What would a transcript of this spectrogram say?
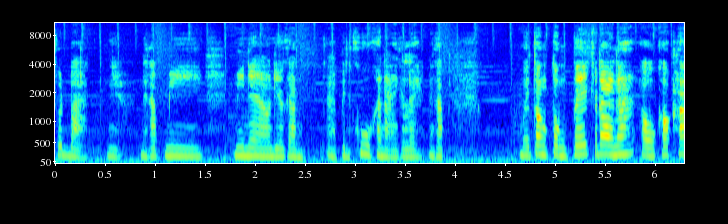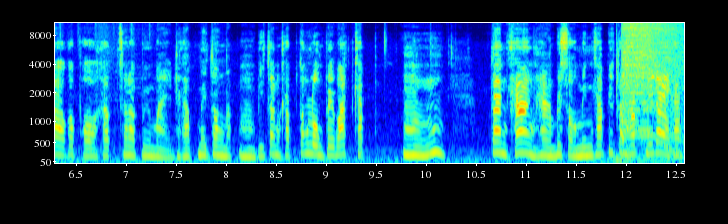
ฟุตบาทเนี่ยนะครับมีมีแนวเดียวกันเป็นคู่ขนานกันเลยนะครับ ไม่ต้องตรงเป๊ะก็ได้นะ เอาคร่าวๆก็พอครับสำหรับมือใหม่นะครับไม่ต้องแบบพี่ตั้มครับต้องลงไปวัดครับอืด้านข้างห่างไป 2 มิลครับพี่ตั้มครับไม่ได้ครับ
